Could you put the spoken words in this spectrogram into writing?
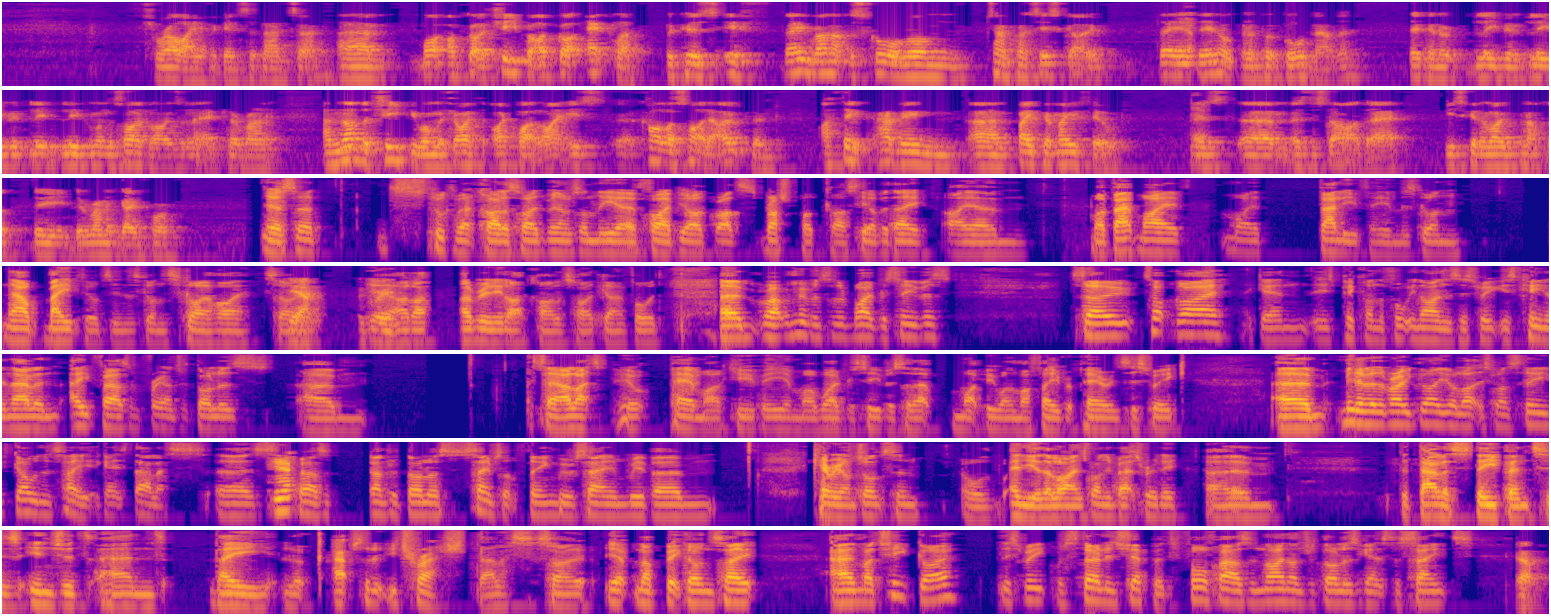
thrive against Atlanta. Um, my, I've got a cheaper. I've got Ekeler because if they run up the score on San Francisco, they Yep. they're not going to put Gordon out there. They're going to leave him leave it leave, leave him on the sidelines and let Ekeler run it. Another cheeky one, which I, I quite like, is uh, Carlos Hyde at Oakland. I think having um, Baker Mayfield as um, as the starter there, he's going to open up the, the, the running game for him. yeah, so just talking about Carlos Hyde when I was on the uh, Five Yard Rush podcast the other day, I um my va- my my value for him has gone now Mayfield's in has gone sky high. So Yeah, agreed. Yeah, I like. I really like Carlos Hyde going forward. Um, right, we're moving to the wide receivers. So top guy again, his pick on the 49ers this week is Keenan Allen, eight thousand three hundred dollars. Um, so I like to pair- pair my QB and my wide receiver, so that might be one of my favourite pairings this week. Um, middle of the road guy, you'll like this one, Steve. Golden Tate against Dallas, uh, six thousand hundred dollars. Same sort of thing we were saying with um, Kerryon Johnson or any of the Lions running backs really. Um, the Dallas defense is injured and they look absolutely trash, Dallas. So, yep, love bit Golden Tate. And my cheap guy this week was Sterling Shepard, $4,900 against the Saints. Yeah.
